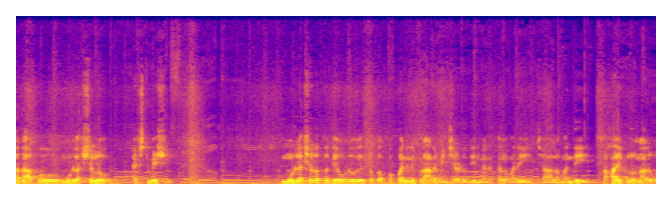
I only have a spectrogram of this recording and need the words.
దాదాపు మూడు లక్షలు ఎస్టిమేషన్ మూడు లక్షలతో దేవుడు ఇంత గొప్ప పనిని ప్రారంభించాడు. దీని వెనకాల మరి చాలామంది సహాయకులు ఉన్నారు.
